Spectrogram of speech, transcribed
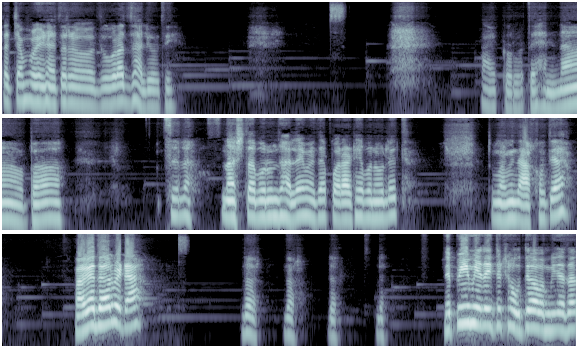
त्याच्यामुळे नाहीतर जोरात झाली होती. काय करू आता ह्यांना? बाबा. चला नाश्ता बनवून झालाय माझ्या पराठे बनवलेत. तुम्हाला मी दाखवत्या. मागे धर बेटा. धर धर धर धर. पी मी आता इथे ठेवते बाबा मी आता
